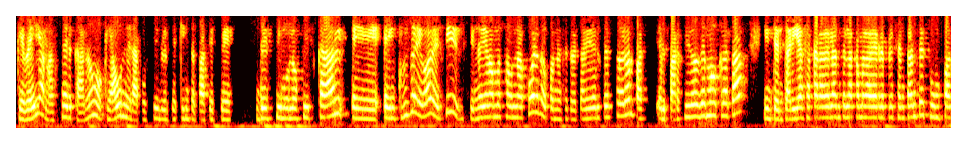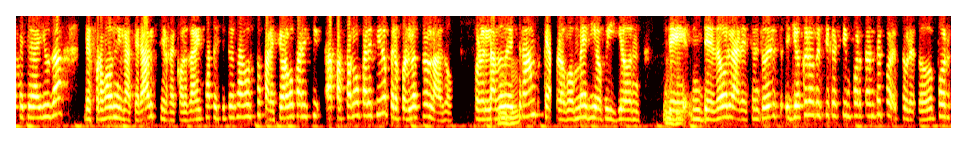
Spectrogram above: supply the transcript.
que, veía más cerca, ¿no? O que aún era posible ese quinto paquete de estímulo fiscal eh, e incluso llegó a decir, si no llegamos a un acuerdo con el secretario del Tesoro, el, Partido Demócrata intentaría sacar adelante en la Cámara de Representantes un paquete de ayuda de forma unilateral. Si recordáis, a principios de agosto pareció algo parecido, pasó algo parecido, pero por el otro lado, por el lado de Trump, que aprobó medio billón de, dólares. Entonces, yo creo que sí que es importante, sobre todo por,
